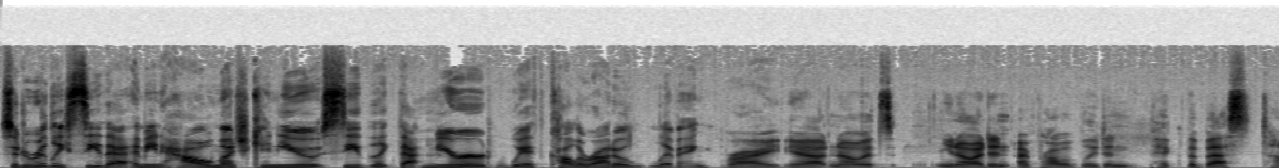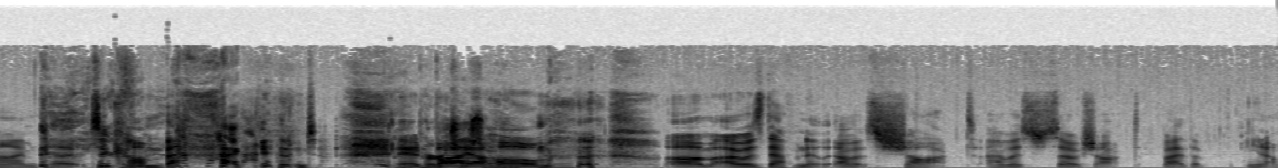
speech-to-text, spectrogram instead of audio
So to really see that i mean how much can you see like that mirrored with colorado living? Right. Yeah. No, it's you know I didn't. I probably didn't pick the best time to to come back and and, buy a home, home. um, I was definitely. I was shocked. I was so shocked by the you know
